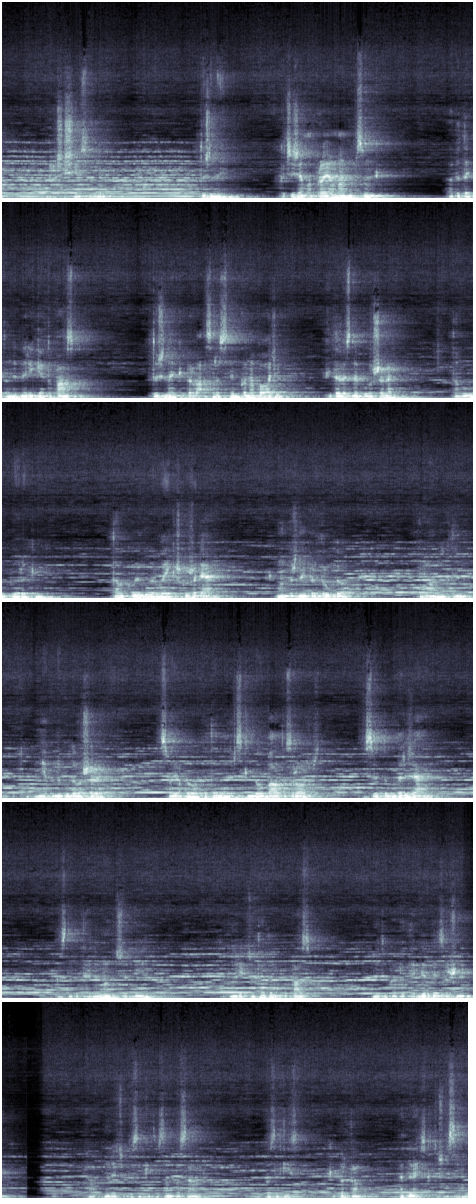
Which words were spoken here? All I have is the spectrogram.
ar aš išėsiu lauk. Tu žinai, kad ši žiema praėjo man taip sunkiai. Apie tai tau net nereikėtų pasakoti. Tu žinai, kaip per vasarą slinko nuobodžiai, tavęs nebuvo šalia. Tavo lūpų ir akių, tavo kvailų ir vaikiškų žodelių, man dažnai pritrūkdavo. Vėl naktim, nieko nebūdavo šalia. Svajodavau apie tave ir skindavau baltus rožius į svetimų darželį. Kas tada tegi mano širdyje? Norėčiau tau daug papasakoti, juk apie tai girdės ir žmonių. Ką norėčiau pasakyti visam pasauliu? Pasakysiu, kaip ir tau, atleisk, kad aš nesimanau.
